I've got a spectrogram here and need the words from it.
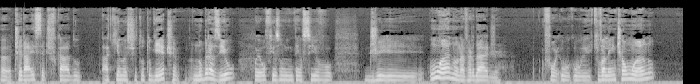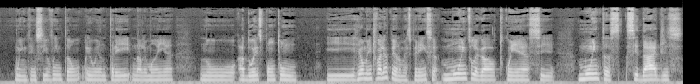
uh, tirar esse certificado aqui no Instituto Goethe, no Brasil. Eu fiz um intensivo de um ano, na verdade. Foi o, o equivalente a um ano o intensivo, então eu entrei na Alemanha no A2.1 e realmente vale a pena, uma experiência muito legal. Tu conhece muitas cidades,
